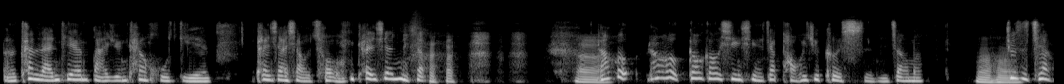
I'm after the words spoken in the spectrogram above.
呃，看蓝天白云，看蝴蝶。看一下小虫，看一下鸟，然后，然后高高兴兴的再跑回去课室，你知道吗？就是这样。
